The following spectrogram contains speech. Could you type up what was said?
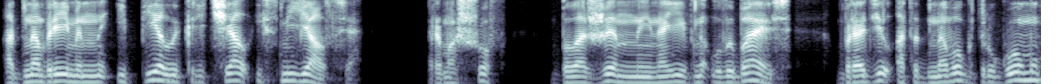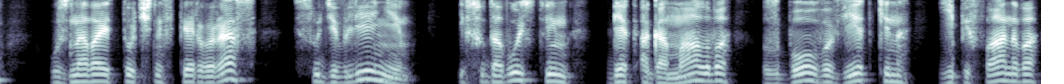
одновременно и пел, и кричал, и смеялся. Ромашов, блаженно и наивно улыбаясь, бродил от одного к другому, узнавая точно в первый раз, с удивлением и с удовольствием бег Агамалова, Лбова, Веткина, Епифанова,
